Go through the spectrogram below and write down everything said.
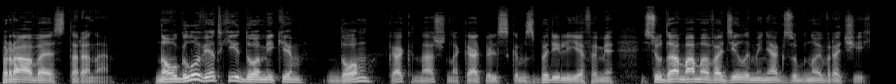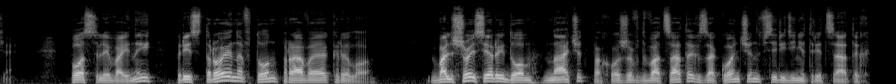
Правая сторона. На углу ветхие домики. Дом, как наш на Капельском, с барельефами. Сюда мама водила меня к зубной врачихе. После войны пристроено в тон правое крыло. Большой серый дом, начат, похоже, в 20-х, закончен в середине 30-х.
